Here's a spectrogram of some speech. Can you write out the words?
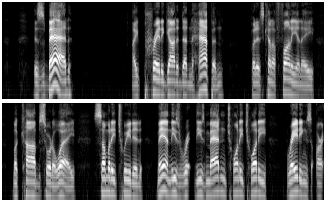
this is bad. I pray to God it doesn't happen, but it's kind of funny in a macabre sort of way. Somebody tweeted, "Man, these these Madden 2020 ratings are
